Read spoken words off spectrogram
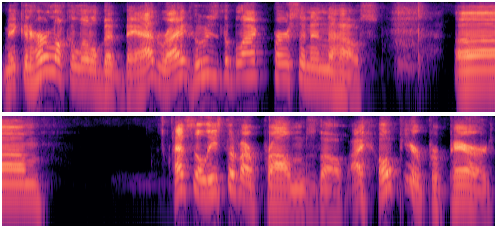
Making her look a little bit bad, right? Who's the black person in the house? Um, that's the least of our problems, though. I hope you're prepared.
